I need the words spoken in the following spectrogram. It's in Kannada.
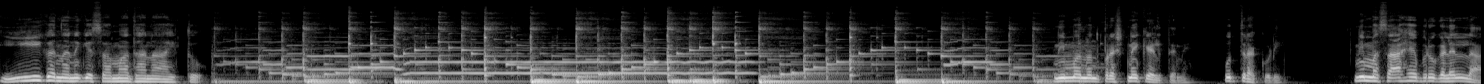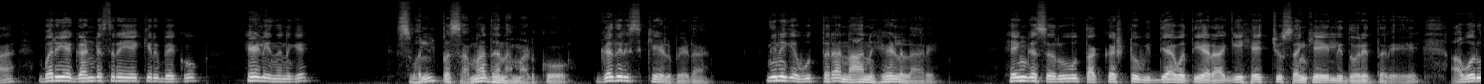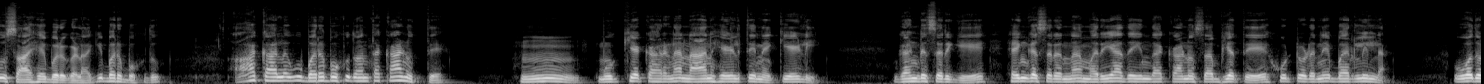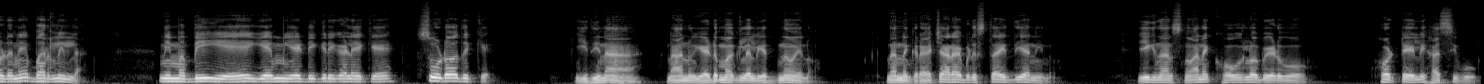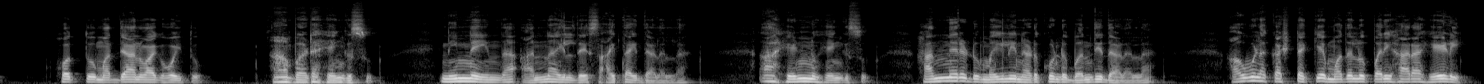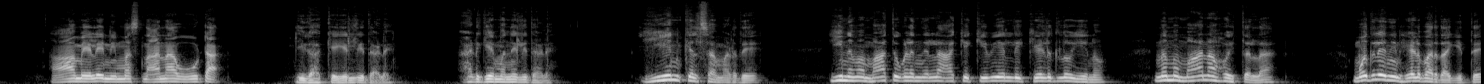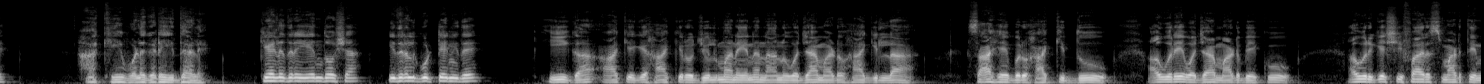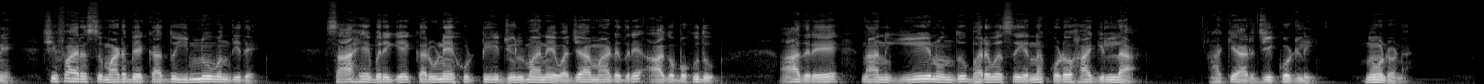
ಈಗ ನನಗೆ ಸಮಾಧಾನ ಆಯಿತು. ನಿಮ್ಮನ್ನೊಂದು ಪ್ರಶ್ನೆ ಕೇಳ್ತೇನೆ. ಉತ್ತರ ಕೊಡಿ. ನಿಮ್ಮ ಸಾಹೇಬರುಗಳೆಲ್ಲ ಬರಿಯ ಗಂಡಸರೇ ಏಕಿರಬೇಕು? ಹೇಳಿ ನನಗೆ. ಸ್ವಲ್ಪ ಸಮಾಧಾನ ಮಾಡ್ಕೋ. ಗದರಿಸಿ ಕೇಳಬೇಡ. ನಿನಗೆ ಉತ್ತರ ನಾನು ಹೇಳಲಾರೆ. ಹೆಂಗಸರು ತಕ್ಕಷ್ಟು ವಿದ್ಯಾವತಿಯರಾಗಿ ಹೆಚ್ಚು ಸಂಖ್ಯೆಯಲ್ಲಿ ದೊರೆತರೆ ಅವರು ಸಾಹೇಬರುಗಳಾಗಿ ಬರಬಹುದು. ಆ ಕಾಲವೂ ಬರಬಹುದು ಅಂತ ಕಾಣುತ್ತೆ. ಹ್ಞೂ ಮುಖ್ಯ ಕಾರಣ ನಾನು ಹೇಳ್ತೇನೆ, ಕೇಳಿ. ಗಂಡಸರಿಗೆ ಹೆಂಗಸರನ್ನ ಮರ್ಯಾದೆಯಿಂದ ಕಾಣೋ ಸಭ್ಯತೆ ಹುಟ್ಟೊಡನೆ ಬರಲಿಲ್ಲ, ಓದೊಡನೆ ಬರಲಿಲ್ಲ. ನಿಮ್ಮ ಬಿ ಎ ಎಂ ಎ ಡಿಗ್ರಿಗಳೇಕೆ ಸುಡೋದಕ್ಕೆ? ಈ ದಿನ ನಾನು ಎಡಮಗ್ಲಲ್ಲಿ ಎದ್ನೋ ಏನೋ. ನನ್ನ ಗ್ರಹಚಾರ ಬಿಡಿಸ್ತಾ ಇದ್ದೀಯಾ ನೀನು? ಈಗ ನಾನು ಸ್ನಾನಕ್ಕೆ ಹೋಗಲೋ ಬೇಡವೋ? ಹೊಟ್ಟೆಯಲ್ಲಿ ಹಸಿವು, ಹೊತ್ತು ಮಧ್ಯಾಹ್ನವಾಗಿ ಹೋಯಿತು. ಆ ಬಡ ಹೆಂಗಸು ನಿನ್ನೆಯಿಂದ ಅನ್ನ ಇಲ್ಲದೆ ಸಾಯ್ತಾ ಇದ್ದಾಳಲ್ಲ. ಆ ಹೆಣ್ಣು ಹೆಂಗಸು ಹನ್ನೆರಡು ಮೈಲಿ ನಡ್ಕೊಂಡು ಬಂದಿದ್ದಾಳಲ್ಲ. ಅವಳ ಕಷ್ಟಕ್ಕೆ ಮೊದಲು ಪರಿಹಾರ ಹೇಳಿ. ಆಮೇಲೆ ನಿಮ್ಮ ಸ್ನಾನ, ಊಟ. ಈಗ ಆಕೆ ಎಲ್ಲಿದ್ದಾಳೆ? ಅಡುಗೆ ಮನೇಲಿದ್ದಾಳೆ. ಏನು ಕೆಲಸ ಮಾಡಿದೆ? ಈ ನಮ್ಮ ಮಾತುಗಳನ್ನೆಲ್ಲ ಆಕೆ ಕಿವಿಯಲ್ಲಿ ಕೇಳಿದ್ಲೋ ಏನೋ? ನಮ್ಮ ಮಾನ ಹೋಯ್ತಲ್ಲ. ಮೊದಲೇ ನೀನು ಹೇಳಬಾರ್ದಾಗಿತ್ತೆ. ಆಕೆ ಒಳಗಡೆ ಇದ್ದಾಳೆ. ಕೇಳಿದ್ರೆ ಏನು ದೋಷ? ಇದರಲ್ಲಿ ಗುಟ್ಟೇನಿದೆ? ಈಗ ಆಕೆಗೆ ಹಾಕಿರೋ ಜುಲ್ಮನೆಯನ್ನು ನಾನು ವಜಾ ಮಾಡೋ ಹಾಗಿಲ್ಲ. ಸಾಹೇಬರು ಹಾಕಿದ್ದು, ಅವರೇ ವಜಾ ಮಾಡಬೇಕು. ಅವರಿಗೆ ಶಿಫಾರಸು ಮಾಡ್ತೇನೆ. ಶಿಫಾರಸು ಮಾಡಬೇಕಾದ್ದು ಇನ್ನೂ ಒಂದಿದೆ. ಸಾಹೇಬರಿಗೆ ಕರುಣೆ ಹುಟ್ಟಿ ಜುಲ್ಮಾನೆ ವಜಾ ಮಾಡಿದರೆ ಆಗಬಹುದು. ಆದರೆ ನಾನು ಏನೊಂದು ಭರವಸೆಯನ್ನು ಕೊಡೋ ಹಾಗಿಲ್ಲ. ಆಕೆ ಅರ್ಜಿ ಕೊಡಲಿ. ನೋಡೋಣ.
